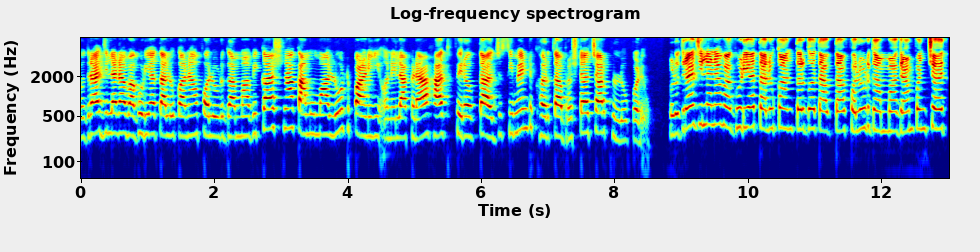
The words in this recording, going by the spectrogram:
વડોદરા જિલ્લાના વાઘોડિયા તાલુકાના ફલોડ ગામમાં વિકાસના કામોમાં લોટ, પાણી અને લાકડા હાથ ફેરવતા જ સિમેન્ટ ખરતા ભ્રષ્ટાચાર ખુલ્લો પડ્યો. વડોદરા જિલ્લાના વાઘોડિયા તાલુકા અંતર્ગત આવતા ફલોડ ગામમાં ગ્રામ પંચાયત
